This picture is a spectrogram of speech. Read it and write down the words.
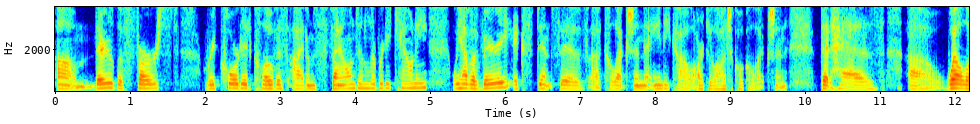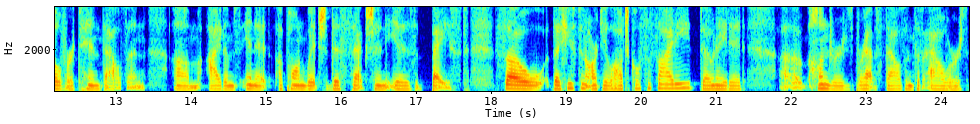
um, they're the first recorded Clovis items found in Liberty County. We have a very extensive uh, collection, the Andy Kyle Archaeological Collection, that has uh, well over 10,000 um, items in it upon which this section is based. So the Houston Archaeological Society donated uh, hundreds, perhaps thousands of hours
